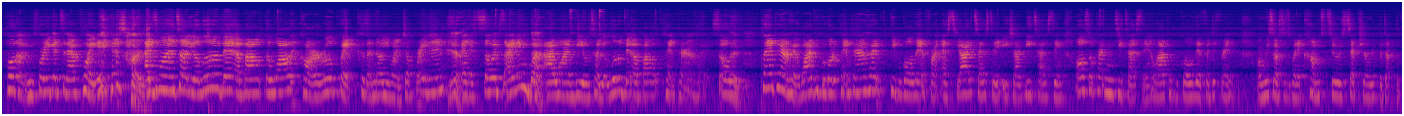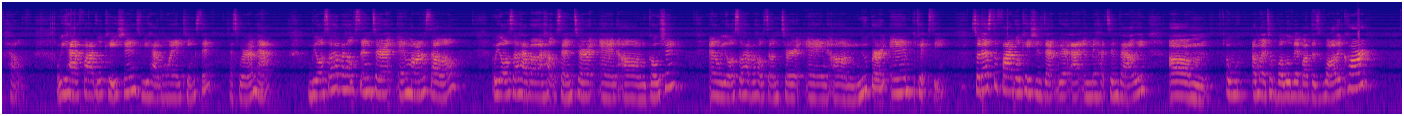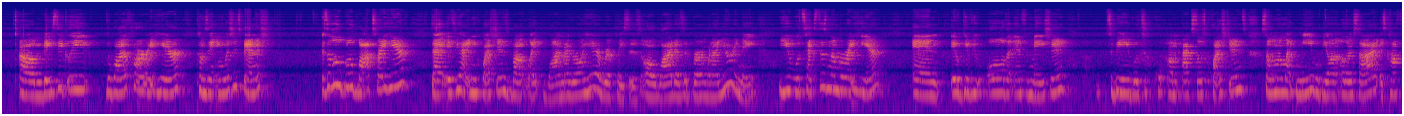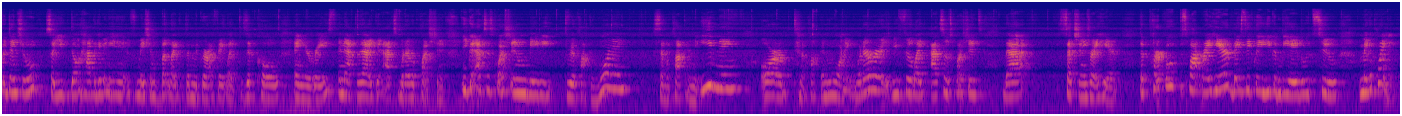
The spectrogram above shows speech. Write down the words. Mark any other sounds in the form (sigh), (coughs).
Hold on, before you get to that point. (laughs) I just want to tell you a little bit about the wallet card real quick because I know you want to jump right in, Yeah. and it's so exciting. But Yeah. I want to be able to tell you a little bit about Planned Parenthood. So, Right. Planned Parenthood. Why do people go to Planned Parenthood? People go there for STI testing, HIV testing, also pregnancy testing. A lot of people go there for different um, resources when it comes to sexual and reproductive health. We have five locations. We have one in Kingston. That's where I'm at. We also have a health center in Monticello. We also have a health center in um, Goshen, and we also have a health center in um, Newburgh and Poughkeepsie. So that's the five locations that we're at in Hudson Valley. Um, I'm going to talk about a little bit about this wallet card. Um, basically, the wallet card right here comes in English and Spanish. There's a little blue box right here that if you had any questions about like why am I growing hair in weird places or why does it burn when I urinate, you will text this number right here, and it will give you all the information to be able to um, ask those questions. Someone like me will be on the other side. It's confidential, so you don't have to give any information but like the demographic, like zip code and your race. And after that, you can ask whatever question. You can ask this question maybe three o'clock in the morning, seven o'clock in the evening, or ten o'clock in the morning. Whatever you feel like asking those questions. That section is right here. The purple spot right here, basically, you can be able to make appointment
